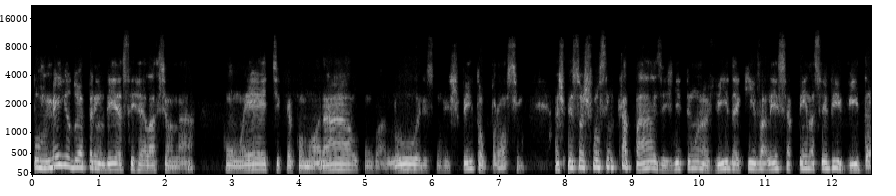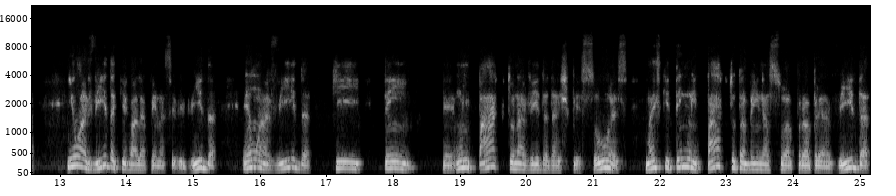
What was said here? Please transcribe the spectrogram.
por meio do aprender a se relacionar com ética, com moral, com valores, com respeito ao próximo, as pessoas fossem capazes de ter uma vida que valesse a pena ser vivida. E uma vida que vale a pena ser vivida é uma vida que tem é, um impacto na vida das pessoas, mas que tem um impacto também na sua própria vida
